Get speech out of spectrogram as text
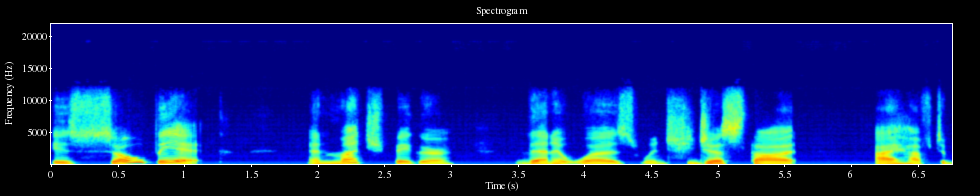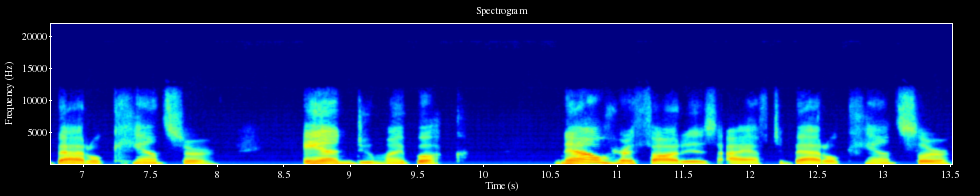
is so big and much bigger than it was when she just thought, I have to battle cancer and do my book. Now her thought is, I have to battle cancer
